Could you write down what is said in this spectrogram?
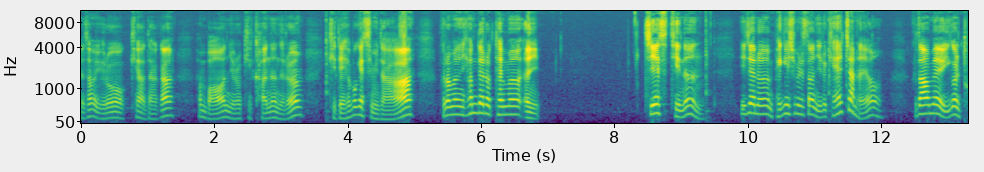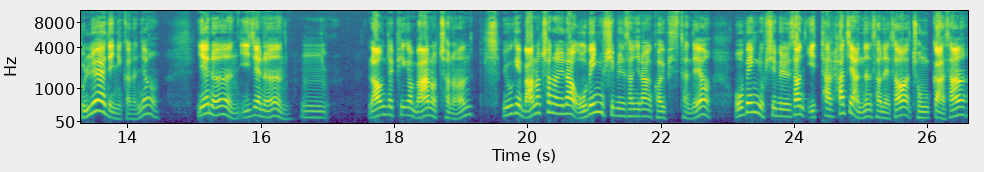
그래서 이렇게 하다가 한번 이렇게 가는 흐름 기대해 보겠습니다. 그러면 현대로템은 아니 GST는 이제는 121선 이렇게 했잖아요. 그 다음에 이걸 돌려야 되니까는요. 얘는 이제는 음, 라운드 피가 15,000원. 이게 15,000원이랑 561선이랑 거의 비슷한데요. 561선 이탈하지 않는 선에서 종가상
